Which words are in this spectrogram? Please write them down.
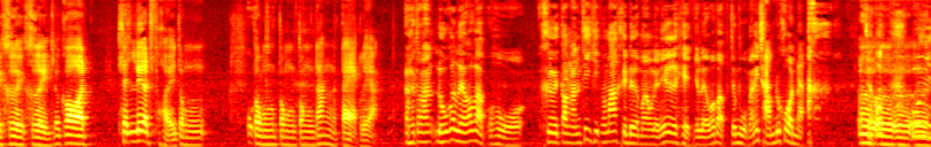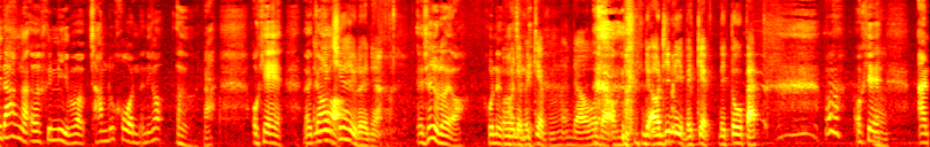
ยเคยเคย แล้วก็เส้นเลือดฝอยตรงตรงตรงตรงดั้งแตกเลยอะเออตอนนั้นรู้กันเลยว่าแบบโอ้โห คือตอนนั้นที่คิดมากๆคือเดินมาโรงเรียนนี่คือเห็นกันเลยว่าแบบจมูกแม่งช้ำทุกคนอะเออเออเออเอว่าอมีดั้งอะเออคือหนีบมาแบบช้ำทุกคน อันนี้ก็เออนะโอเค แล้วอันก็นี้ยังเชื่ออยู่เลยเนี่ยยังเชื่ออยู่เลยเหรอคุณหนึ่งเออเดี๋ยวไปจริงเก็บเดี๋ยวเดี๋ยวเอาเดี๋ยวเอาที่หนีบไปเก็บในตู้แป๊บอะโอเคเอออัน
